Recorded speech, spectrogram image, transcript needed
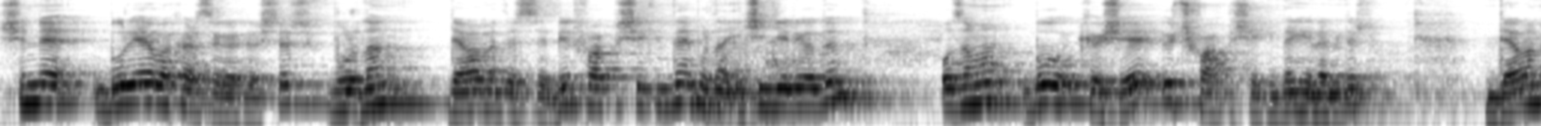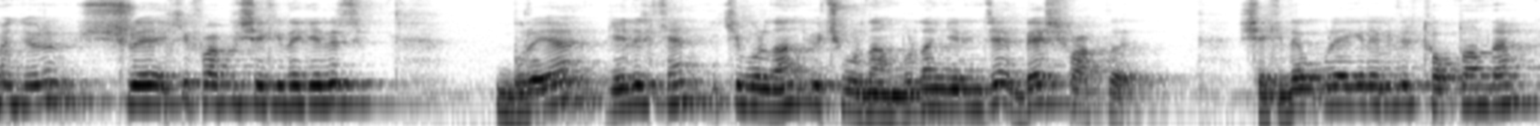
Şimdi buraya bakarsak arkadaşlar buradan devam ederse bir farklı şekilde buradan iki geliyordu. O zaman bu köşeye üç farklı şekilde gelebilir. Devam ediyorum. Şuraya iki farklı şekilde gelir. Buraya gelirken iki buradan, üç buradan, buradan gelince beş farklı şekilde buraya gelebilir toplamda.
